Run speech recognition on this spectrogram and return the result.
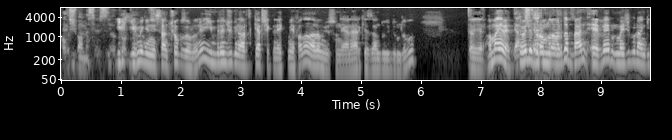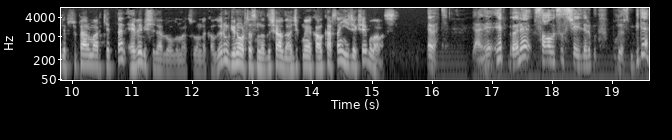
alışma meselesi. İlk 20 gün insan çok zorlanıyor. 21. gün artık gerçekten ekmeği falan aramıyorsun yani herkesten duyduğumda bu. Ee, ama evet ya öyle işte, durumlarda ben eve mecburen gidip süpermarketten eve bir şeyler doldurmak zorunda kalıyorum. Gün ortasında dışarıda acıkmaya kalkarsan yiyecek şey bulamazsın. Evet. Yani hep böyle sağlıksız şeyleri buluyorsun. Bir de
